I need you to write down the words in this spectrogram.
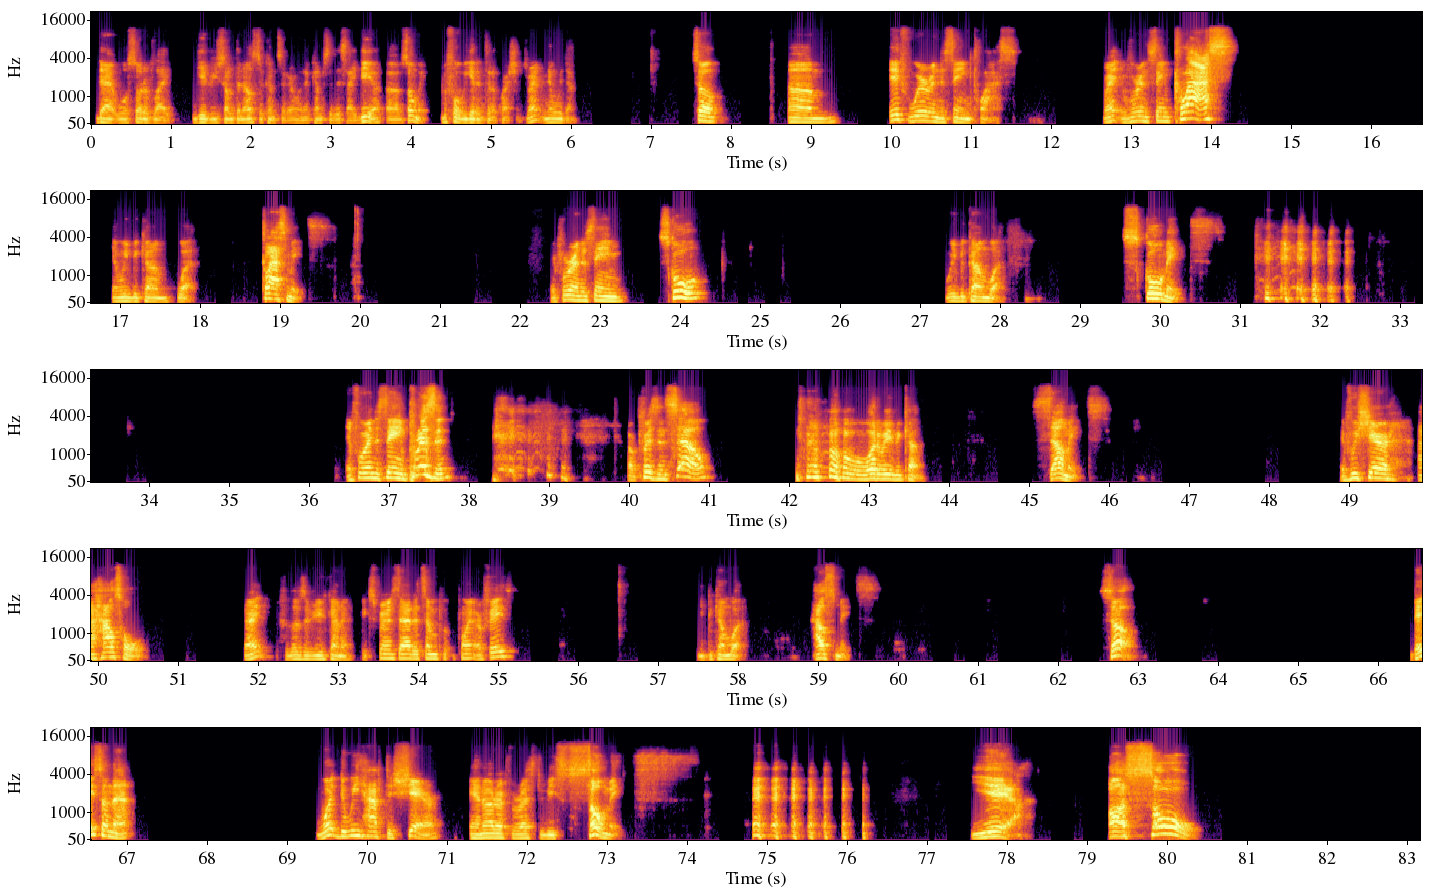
That will sort of like give you something else to consider when it comes to this idea of soulmate before we get into the questions, right? And then we're done. So um, if we're in the same class, right? If we're in the same class, then we become what? Classmates. If we're in the same school, we become what? Schoolmates. if we're in the same prison or prison cell, what do we become? Cellmates. If we share a household, right? For those of you who kind of experienced that at some point or phase, you become what? Housemates. So, based on that, what do we have to share in order for us to be soulmates? yeah, a soul.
